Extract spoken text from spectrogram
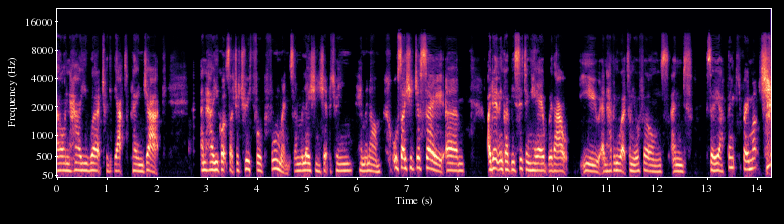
on how you worked with the actor playing Jack and how you got such a truthful performance and relationship between him and Um. Also, I should just say, um, I don't think I'd be sitting here without you and having worked on your films. And so, yeah, thank you very much.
